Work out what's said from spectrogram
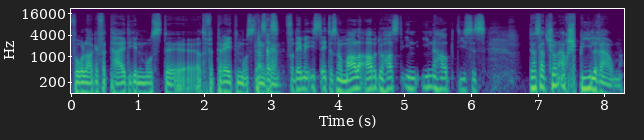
Vorlage verteidigen musste äh, oder vertreten musste. Also okay. das, von dem her ist etwas normaler, aber du hast in, innerhalb dieses du hast halt schon auch Spielraum.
